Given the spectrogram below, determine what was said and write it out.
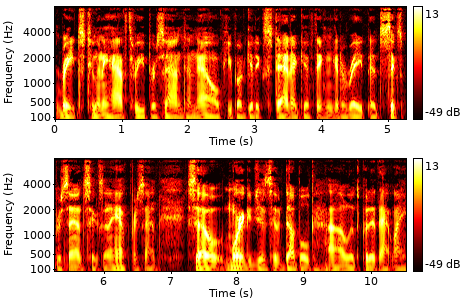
rates two and a half, three percent, and now people get ecstatic if they can get a rate that's six percent, six and a half percent. So mortgages have doubled. Uh, let's put it that way.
